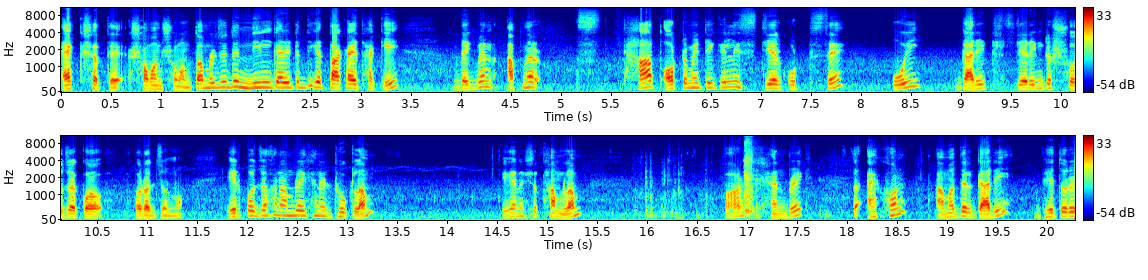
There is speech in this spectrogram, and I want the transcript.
একসাথে সমান সমান। তো আমরা যদি নীল গাড়িটার দিকে তাকায় থাকি, দেখবেন আপনার হাত অটোমেটিক্যালি স্টিয়ার করতেছে ওই গাড়ির স্টিয়ারিংটা সোজা করার জন্য। এরপর যখন আমরা এখানে ঢুকলাম, এখানে এসে থামলাম পার্ক, হ্যান্ডব্রেক। তো এখন আমাদের গাড়ি ভেতরে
